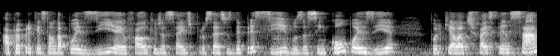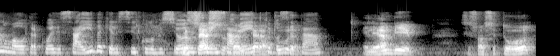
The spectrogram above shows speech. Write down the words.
A própria questão da poesia, eu falo que eu já saí de processos depressivos, assim, com poesia, porque ela te faz pensar numa outra coisa e sair daquele círculo vicioso de pensamento que você tá. Ele é ambíguo. Você só citou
